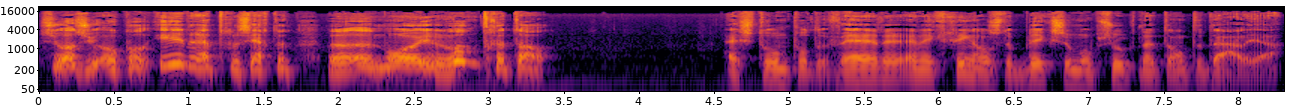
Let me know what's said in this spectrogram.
zoals u ook al eerder hebt gezegd, een, mooi rond getal. Hij strompelde verder en ik ging als de bliksem op zoek naar tante Dalia.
